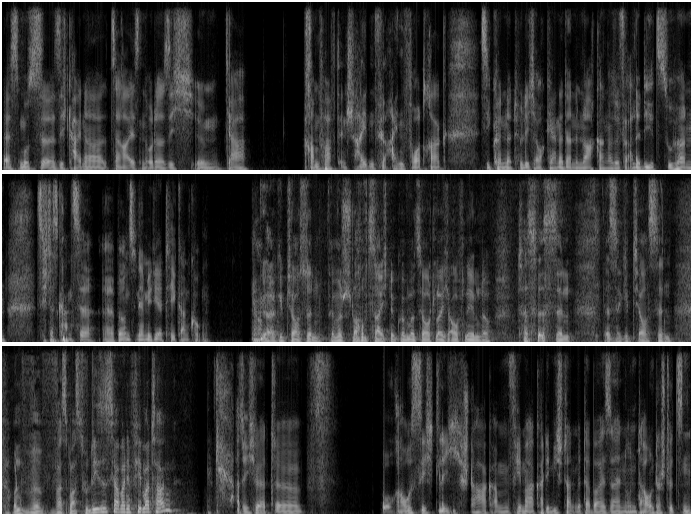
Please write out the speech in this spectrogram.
Es muss äh, sich keiner zerreißen oder sich ähm, ja krampfhaft entscheiden für einen Vortrag. Sie können natürlich auch gerne dann im Nachgang, also für alle, die jetzt zuhören, sich das Ganze bei uns in der Mediathek angucken. Ja. ja, gibt ja auch Sinn. Wenn wir schon aufzeichnen, können wir es ja auch gleich aufnehmen. Ne? Das ist Sinn. Das ergibt ja auch Sinn. Und was machst du dieses Jahr bei den FEMA-Tagen? Also ich werde äh, voraussichtlich stark am FEMA Akademiestand mit dabei sein und da unterstützen.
